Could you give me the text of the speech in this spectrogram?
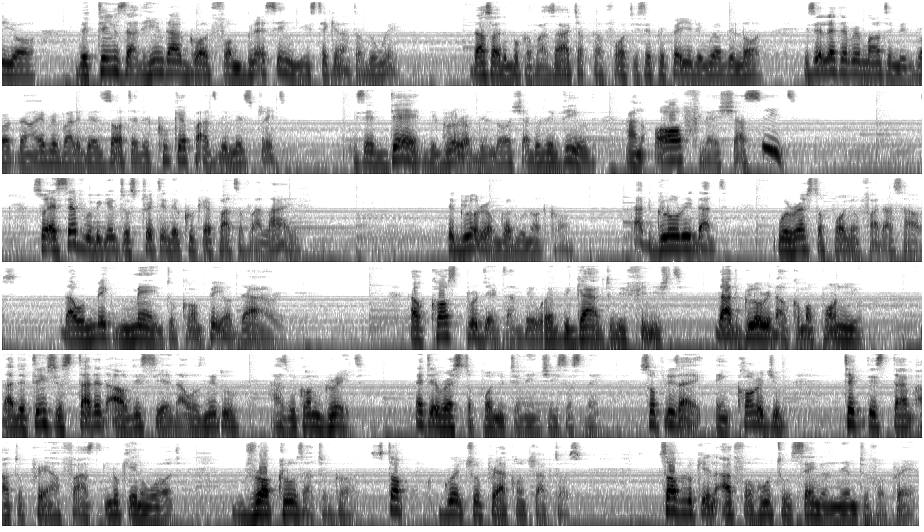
the things that hinder God from blessing you is taken out of the way. That's why the book of Isaiah chapter 40 says, Prepare you the way of the Lord. He said, Let every mountain be brought down, every valley be exalted, the crooked paths be made straight. He said, There the glory of the Lord shall be revealed, and all flesh shall see it. So, except we begin to straighten the crooked parts of our life, the glory of God will not come. That glory that will rest upon your father's house, that will make men to compare your diary, that will cause projects that were began to be finished. That glory that will come upon you, that the things you started out this year that was little has become great. Let it rest upon you today in Jesus' name. So please, I encourage you, take this time out to pray and fast, look inward, draw closer to God. Stop going through prayer contractors. Stop looking out for who to send your name to for prayer.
